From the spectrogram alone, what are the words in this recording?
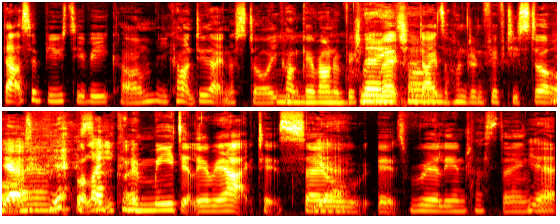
that's a beauty of ecom. You can't do that in a store. You can't go around and visually No, you merchandise 150 stores. Yeah, yeah, but like you can immediately react. It's so Yeah. it's really interesting. Yeah.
